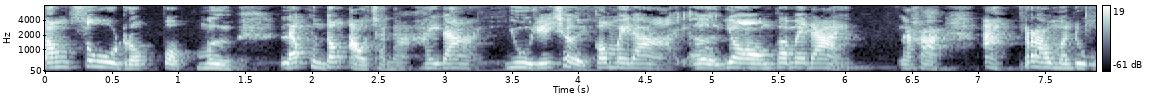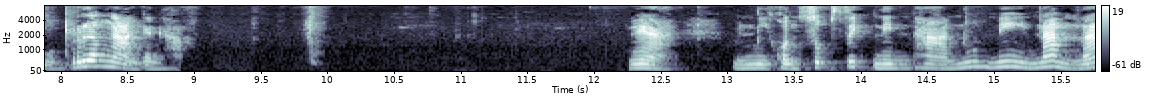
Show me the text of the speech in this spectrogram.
ต้องสู้รบปบมือ แล้วคุณต้องเอาชนะให้ได้อยู่เฉยๆก็ไม่ได้ เออยอมก็ไม่ได้นะคะอะเรามาดูเรื่องงานกันค่ะ เนี่ยมันมีคนซุบซิบนินทานู่นนี่นั่นนะ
